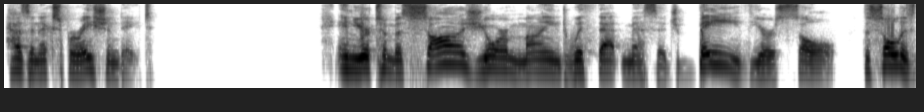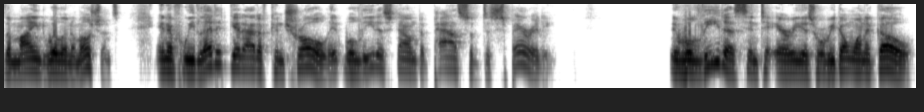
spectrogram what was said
has an expiration date. And you're to massage your mind with that message, bathe your soul. The soul is the mind, will, and emotions. And if we let it get out of control, it will lead us down to paths of disparity. It will lead us into areas where we don't want to go.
